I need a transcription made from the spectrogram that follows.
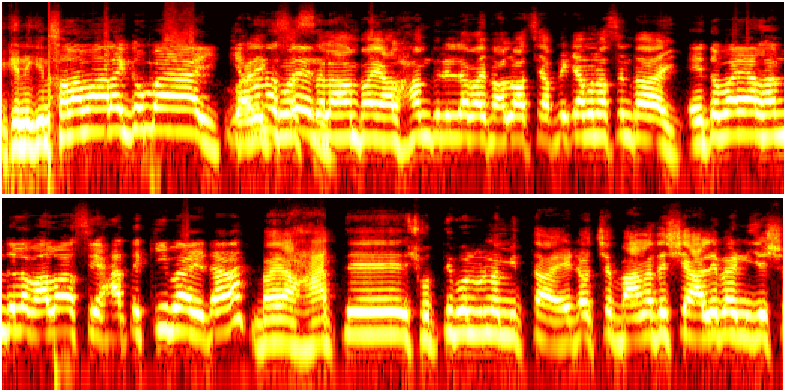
এখানে কিন্তু আসসালামু আলাইকুম ভাই কেমন আছেন? আসসালাম ভাই আলহামদুলিল্লাহ ভাই ভালো আছি। আপনি কেমন আছেন ভাই? এই তো ভাই আলহামদুলিল্লাহ ভালো আছি। হাতে কি ভাই এটা? ভাই হাতে সত্যি বলব না মিথ্যা এটা হচ্ছে বাংলাদেশি আলিবাই নিজস্ব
